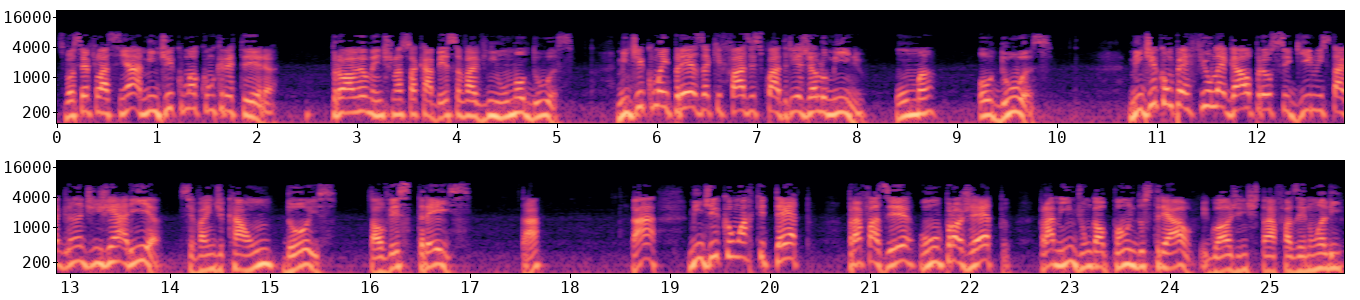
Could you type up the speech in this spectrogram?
se você falar assim, ah, me indica uma concreteira, provavelmente na sua cabeça vai vir uma ou duas. Me indica uma empresa que faz esquadrias de alumínio, uma ou duas. Me indica um perfil legal para eu seguir no Instagram de engenharia. Você vai indicar um, dois, talvez três, tá? Ah, me indica um arquiteto para fazer um projeto para mim de um galpão industrial, igual a gente está fazendo um ali.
